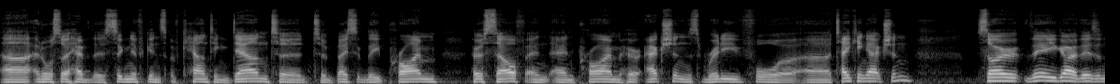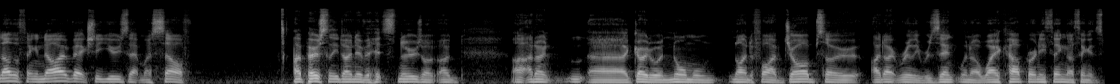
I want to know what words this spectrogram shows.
Uh, it also have the significance of counting down to to basically prime herself and and prime her actions ready for uh, taking action. So there you go. There's another thing, and I've actually used that myself. I personally don't ever hit snooze. I, I I don't uh, go to a normal nine to five job, so I don't really resent when I wake up or anything. I think it's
